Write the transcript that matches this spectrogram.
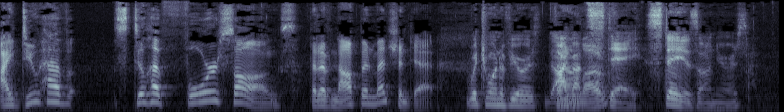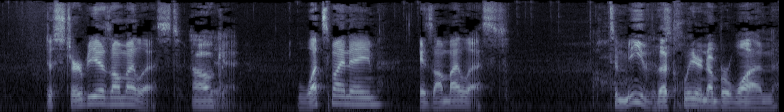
I do have still have four songs that have not been mentioned yet. Which one of yours? I got Love? "Stay." "Stay" is on yours. Disturbia is on my list. Oh, okay. What's my name is on my list. To me, the clear number one,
